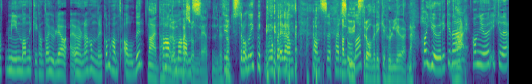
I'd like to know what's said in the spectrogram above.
at min mann ikke kan ta hull i ørene, handler ikke om hans alder. Nei, det Det handler handler om om hans personligheten, liksom. Utstråling, på måte, eller hans, hans Han utstråler ikke hull i ørene. Han gjør ikke det. Nei. Han gjør ikke det.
